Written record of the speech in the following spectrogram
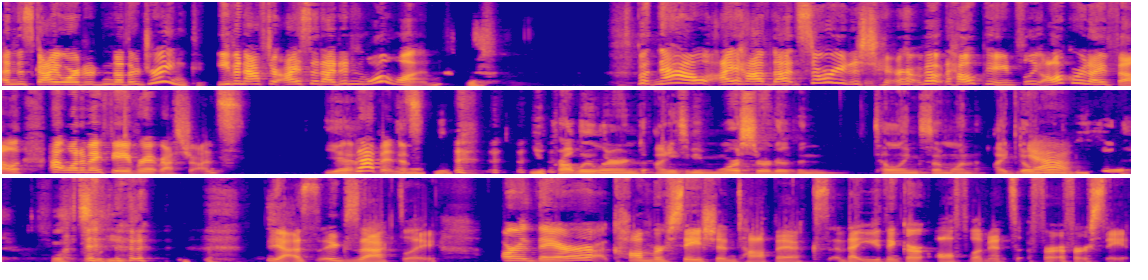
And this guy ordered another drink, even after I said I didn't want one. but now I have that story to share about how painfully awkward I felt at one of my favorite restaurants. Yeah. It happens. And I think you probably learned I need to be more assertive in telling someone I don't Yeah. want to be here. Let's leave. yes, exactly. Are there conversation topics that you think are off limits for a first date?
